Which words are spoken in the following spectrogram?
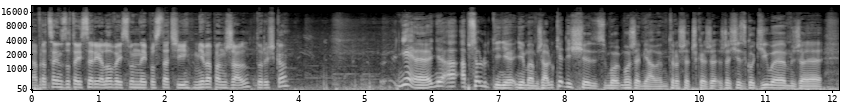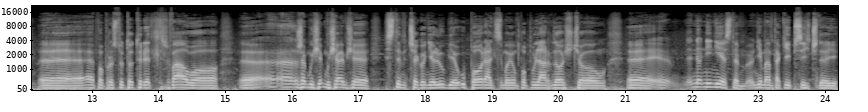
A wracając do tej serialowej, słynnej postaci, miewa pan żal do Ryśka? Nie, nie a, absolutnie nie, nie mam żalu. Kiedyś mo, może miałem troszeczkę, że, że się zgodziłem, że e, po prostu to tyle trwało, e, że musia, musiałem się z tym, czego nie lubię, uporać z moją popularnością. E, no nie, nie jestem, nie mam takiej psychicznej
